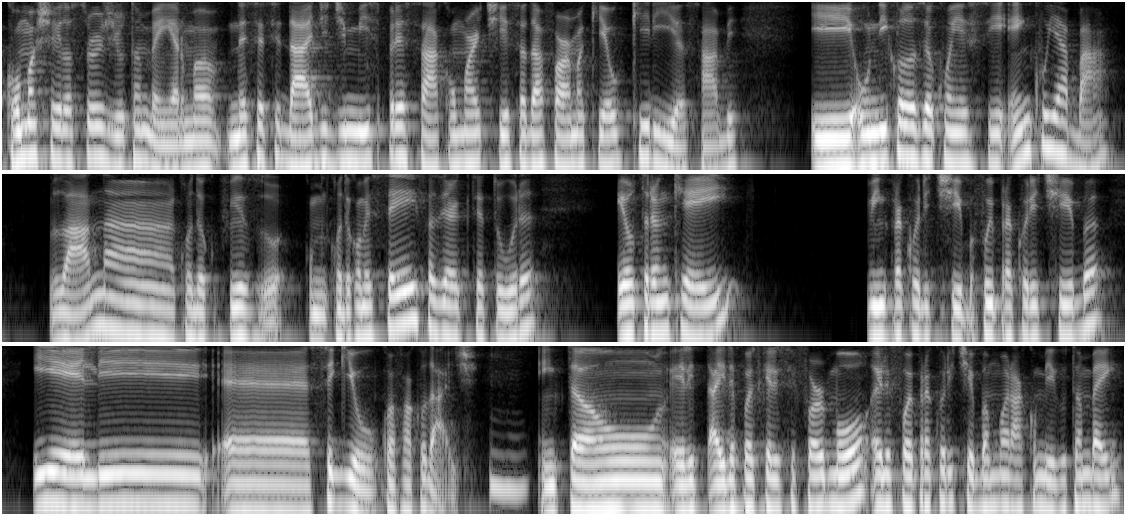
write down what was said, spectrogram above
Como a Sheila surgiu também. Era uma necessidade de me expressar como artista da forma que eu queria, sabe? E o Nicolas eu conheci em Cuiabá, lá na. Quando eu fiz. Quando eu comecei a fazer arquitetura, eu tranquei, vim pra Curitiba, fui pra Curitiba e ele é, seguiu com a faculdade. Uhum. Então, ele, aí depois que ele se formou, ele foi pra Curitiba morar comigo também.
